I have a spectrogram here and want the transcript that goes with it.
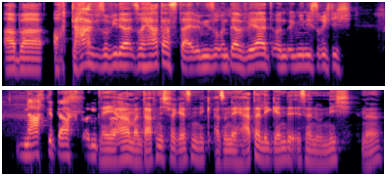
Aber auch da so wieder so härter Style, irgendwie so unter Wert und irgendwie nicht so richtig nachgedacht. Und, naja, man darf nicht vergessen, Nick, also eine Hertha-Legende ist er nun nicht. Ne?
